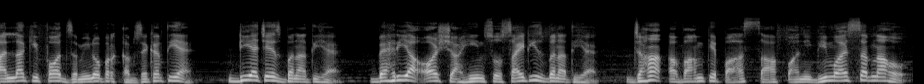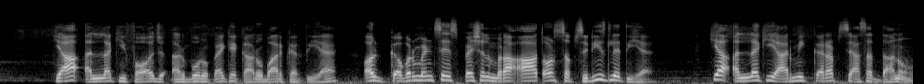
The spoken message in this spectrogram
अल्लाह की फौज जमीनों पर कब्जे करती है? डीएचएस बनाती है। बहरिया और शाहीन सोसाइटीज बनाती है, जहाँ अवाम के पास साफ़ पानी भी मुयसर ना हो। क्या अल्लाह की फौज अरबों रुपए के कारोबार करती है और गवर्नमेंट से स्पेशल मराआत और सब्सिडीज लेती है? क्या अल्लाह की आर्मी करप्ट सियासतदानों,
